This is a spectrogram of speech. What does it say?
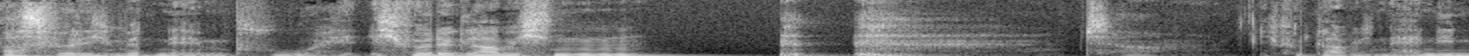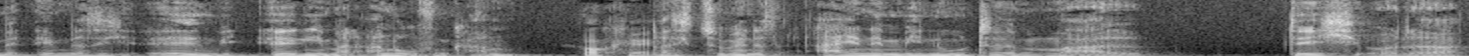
Was würde ich mitnehmen? Puh, ich würde, glaube ich, ein, tja, ich würde, glaube ich, ein Handy mitnehmen, dass ich irgendwie irgendjemand anrufen kann. Okay. Dass ich zumindest eine Minute mal dich oder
